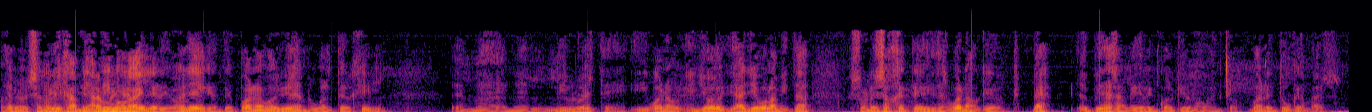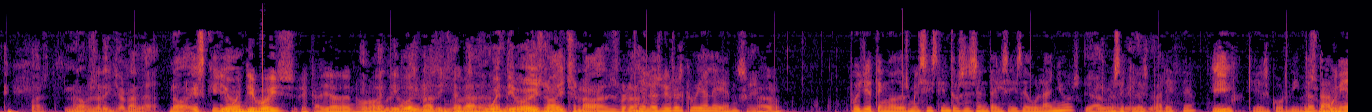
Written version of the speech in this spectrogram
Bueno, se lo Está- dije a mi amigo. Gailer, digo, oye, que te pone muy bien Walter Hill en, la- en el libro este. Y bueno, y yo ya llevo la mitad. Son esos gente que dices, bueno, que empiezas a leer en cualquier momento. Bueno, ¿y tú qué más? No, No. nos ha dicho nada. No, es que Y yo. Wendy Boyce eh, callada, ¿no? Y Wendy Boyce no sí, dice nada. Wendy Boyce no ha dicho nada, es verdad. De los libros que voy a leer, Sí. Claro. Pues yo tengo 2666 de Bolaños, Ya lo no sé qué les parece, ¿Y? que es Es gordito un buen también,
